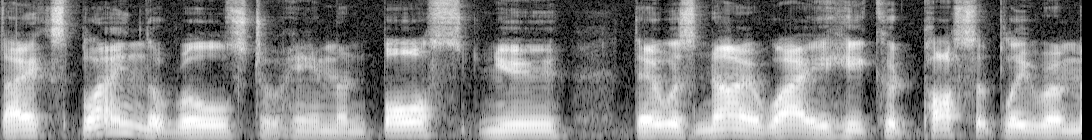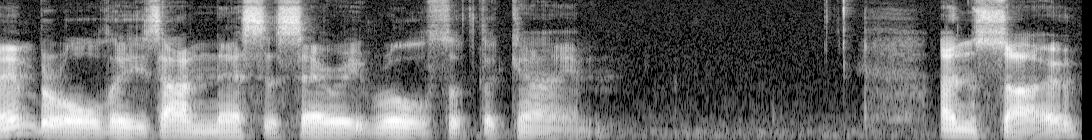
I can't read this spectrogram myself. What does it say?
They explained the rules to him, and Boss knew there was no way he could possibly remember all these unnecessary rules of the game. And so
